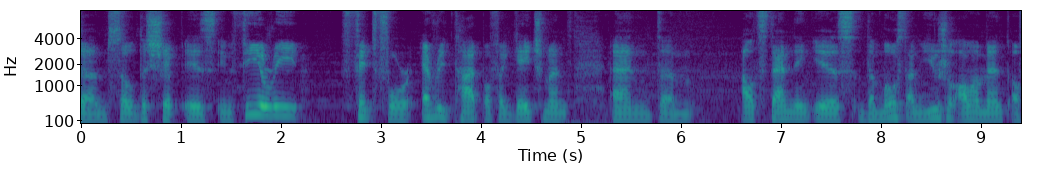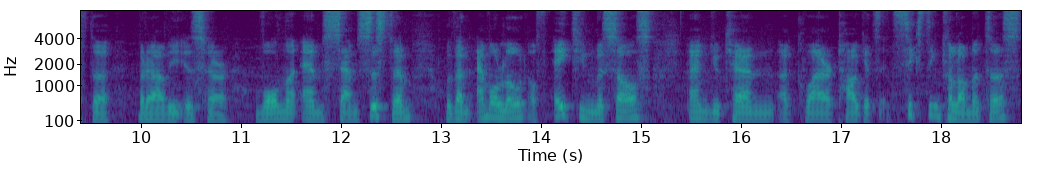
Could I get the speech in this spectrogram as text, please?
um, so the ship is in theory fit for every type of engagement and um, outstanding is the most unusual armament of the Bravyy is her Volna M SAM system with an ammo load of 18 missiles and you can acquire targets at 16 kilometers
